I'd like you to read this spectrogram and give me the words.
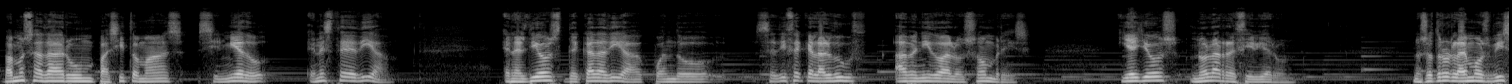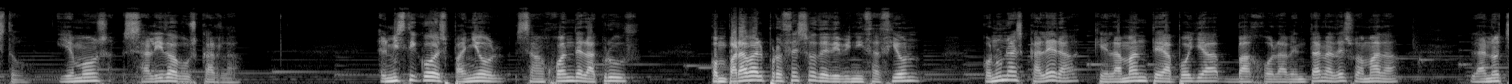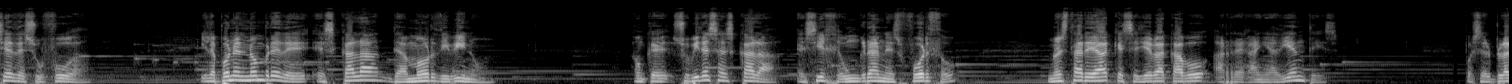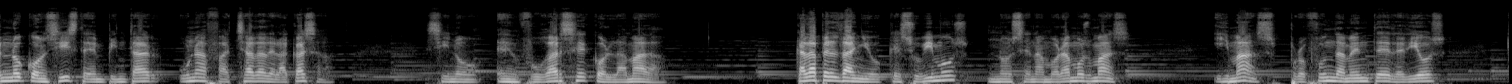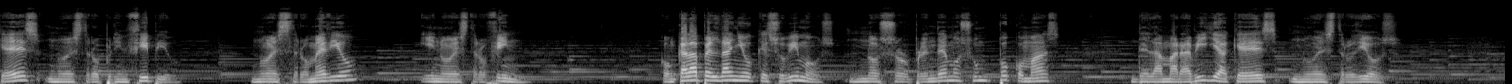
Vamos a dar un pasito más sin miedo en este día, en el Dios de cada día, cuando se dice que la luz ha venido a los hombres y ellos no la recibieron. Nosotros la hemos visto y hemos salido a buscarla. El místico español San Juan de la Cruz comparaba el proceso de divinización con una escalera que el amante apoya bajo la ventana de su amada la noche de su fuga y le pone el nombre de escala de amor divino. Aunque subir esa escala exige un gran esfuerzo, no es tarea que se lleve a cabo a regañadientes, pues el plan no consiste en pintar una fachada de la casa, sino en fugarse con la amada. Cada peldaño que subimos nos enamoramos más y más profundamente de Dios, que es nuestro principio, nuestro medio y nuestro fin. Con cada peldaño que subimos nos sorprendemos un poco más de la maravilla que es nuestro Dios.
